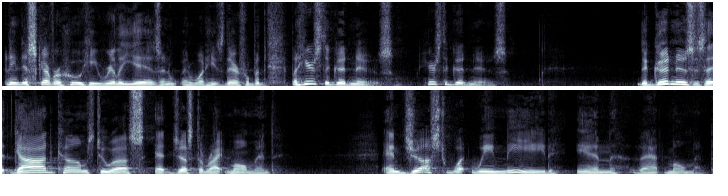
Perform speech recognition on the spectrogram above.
And he discover who he really is and, and what he's there for. But, but here's the good news. Here's the good news. The good news is that God comes to us at just the right moment and just what we need in that moment.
